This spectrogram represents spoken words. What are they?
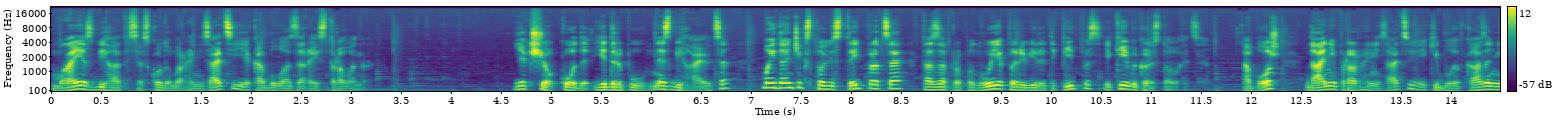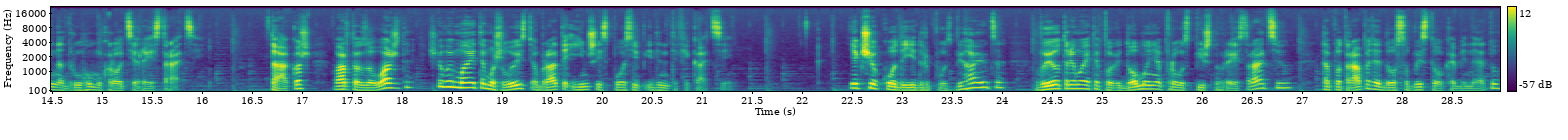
має збігатися з кодом організації, яка була зареєстрована. Якщо коди ЄДРПУ не збігаються, майданчик сповістить про це та запропонує перевірити підпис, який використовується, або ж дані про організацію, які були вказані на другому кроці реєстрації. Також варто зауважити, що ви маєте можливість обрати інший спосіб ідентифікації. Якщо коди ЄДРПУ збігаються, ви отримаєте повідомлення про успішну реєстрацію та потрапите до особистого кабінету,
